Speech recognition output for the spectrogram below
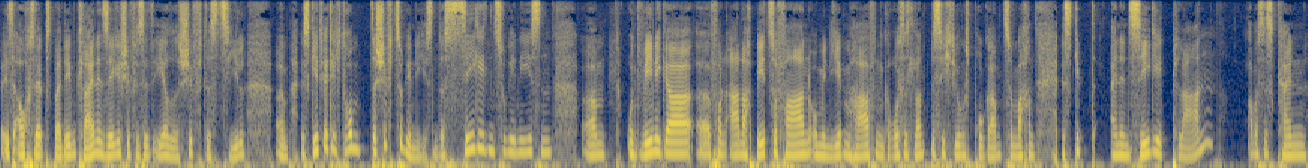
ist auch selbst bei dem kleinen Segelschiff ist jetzt eher das Schiff das Ziel. Ähm, es geht wirklich darum, das Schiff zu genießen, das Segeln zu genießen ähm, und weniger äh, von A nach B zu fahren, um in jedem Hafen ein großes Landbesichtigungsprogramm zu machen. Es gibt einen Segelplan, aber es ist kein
